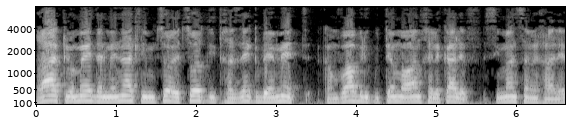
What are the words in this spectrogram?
רק לומד על מנת למצוא עצות להתחזק באמת, כמבואר בליקוטי מוהר"ן חלק א', סימן ס"א,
